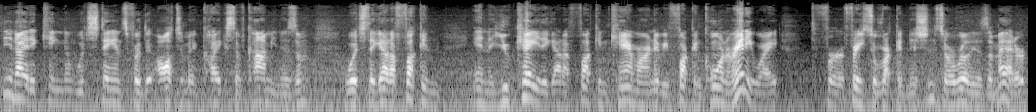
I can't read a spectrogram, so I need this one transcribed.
The United Kingdom, which stands for the ultimate kikes of communism, which they got a fucking in the UK they got a fucking camera on every fucking corner anyway for facial recognition, so it really doesn't matter.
